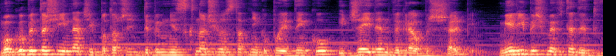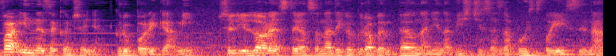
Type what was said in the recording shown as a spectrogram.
Mogłoby to się inaczej potoczyć, gdybym nie sknocił ostatniego pojedynku i Jaden wygrałby z Shelbym. Mielibyśmy wtedy dwa inne zakończenia. Grup origami, czyli Loren stojąca nad jego grobem pełna nienawiści za zabójstwo jej syna,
